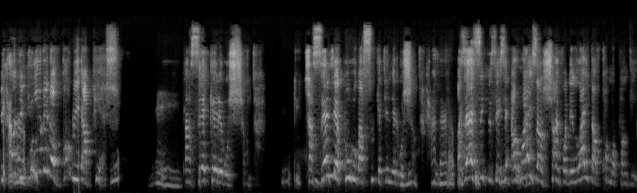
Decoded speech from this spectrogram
Because the glory of God reappears. Amen. Kazekerebo shanta. Thank you, Jesus. Kazende kuruba suketenderebo shanta. Kandarabasi, Isaiah 6 say, say, Arise and shine, for the light have come upon thee.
